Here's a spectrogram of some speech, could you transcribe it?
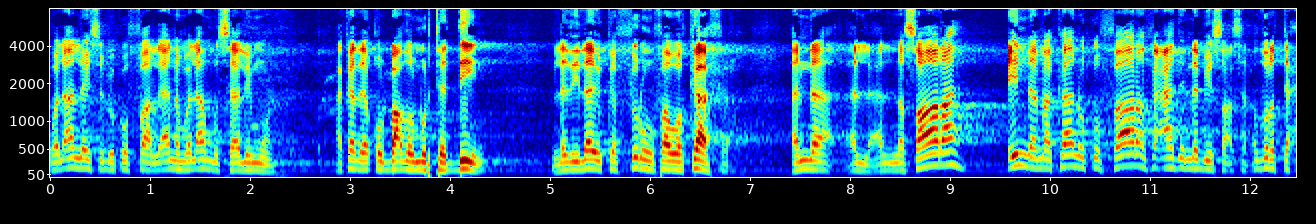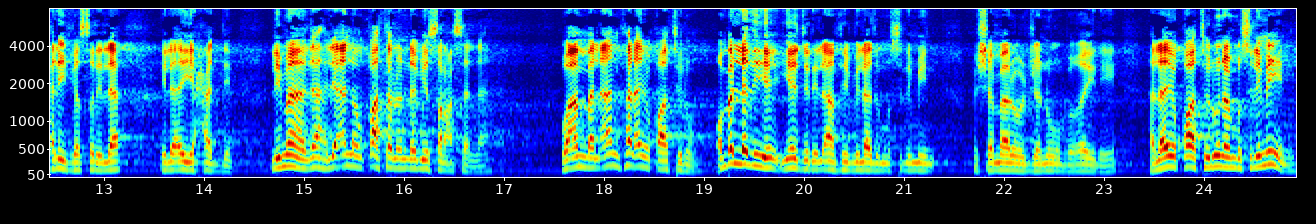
والآن ليسوا بكفار لأنهم الآن مسالمون. هكذا يقول بعض المرتدين الذي لا يكفره فهو كافر أن النصارى إنما كانوا كفارا في عهد النبي صلى الله عليه وسلم. انظر التحريف يصل إلى إلى أي حد. لماذا؟ لأنهم قاتلوا النبي صلى الله عليه وسلم. وأما الآن فلا يقاتلون. وما الذي يجري الآن في بلاد المسلمين في الشمال والجنوب وغيره؟ هل يقاتلون المسلمين؟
